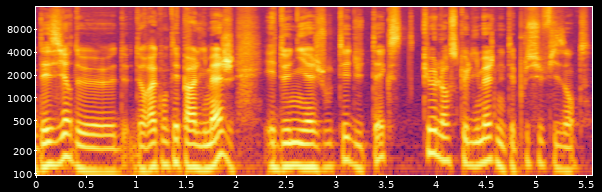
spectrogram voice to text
désir de, de- raconter par l'image et de n'y ajouter du texte que lorsque l'image n'était plus suffisante.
